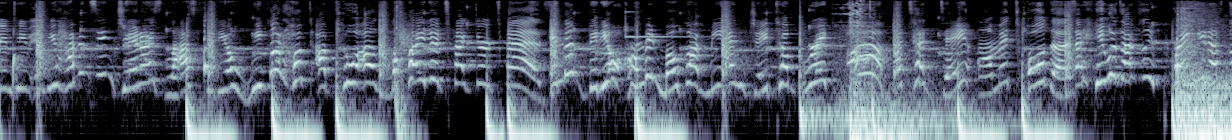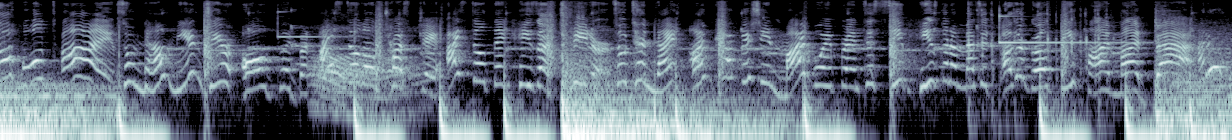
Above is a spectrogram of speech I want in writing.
Team. If you haven't seen I's last video, we got hooked up to a lie detector test. In the video, Ahmed Mo got me and Jay to break up. But today, Ahmed told us that he was actually pranking us the whole time. So now me and Jay are all good, but I still don't trust Jay. I still think he's a cheater. So tonight, I'm catfishing my boyfriend to see if he's gonna message other girls behind my back. I don't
